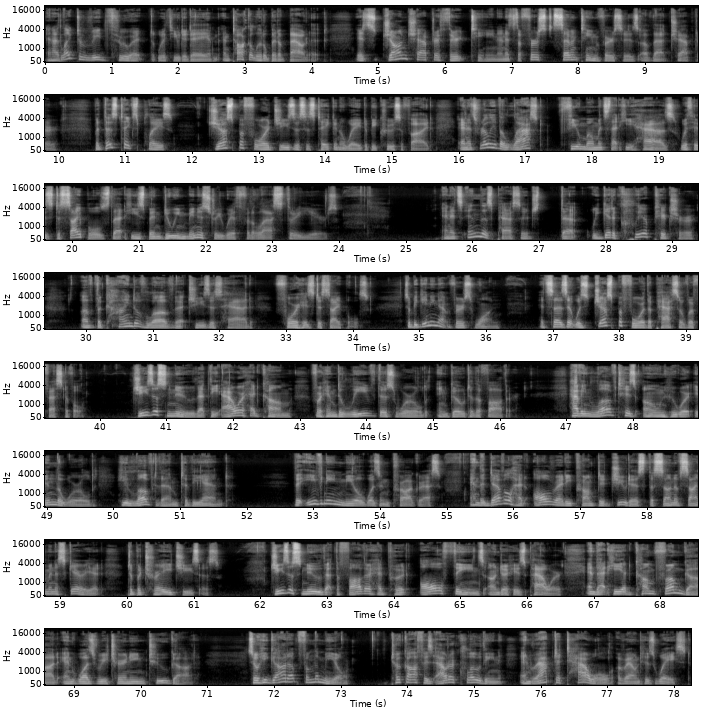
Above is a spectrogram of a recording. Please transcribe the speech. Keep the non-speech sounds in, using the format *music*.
and I'd like to read through it with you today and, and talk a little bit about it. It's John chapter 13, and it's the first 17 verses of that chapter. But this takes place just before Jesus is taken away to be crucified, and it's really the last few moments that he has with his disciples that he's been doing ministry with for the last three years. And it's in this passage that we get a clear picture of the kind of love that Jesus had for his disciples. So, beginning at verse 1, it says it was just before the Passover festival. Jesus knew that the hour had come for him to leave this world and go to the Father. Having loved his own who were in the world, he loved them to the end. The evening meal was in progress, and the devil had already prompted Judas, the son of Simon Iscariot, to betray Jesus. Jesus knew that the Father had put all things under his power, and that he had come from God and was returning to God. So he got up from the meal, took off his outer clothing, and wrapped a towel around his waist.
